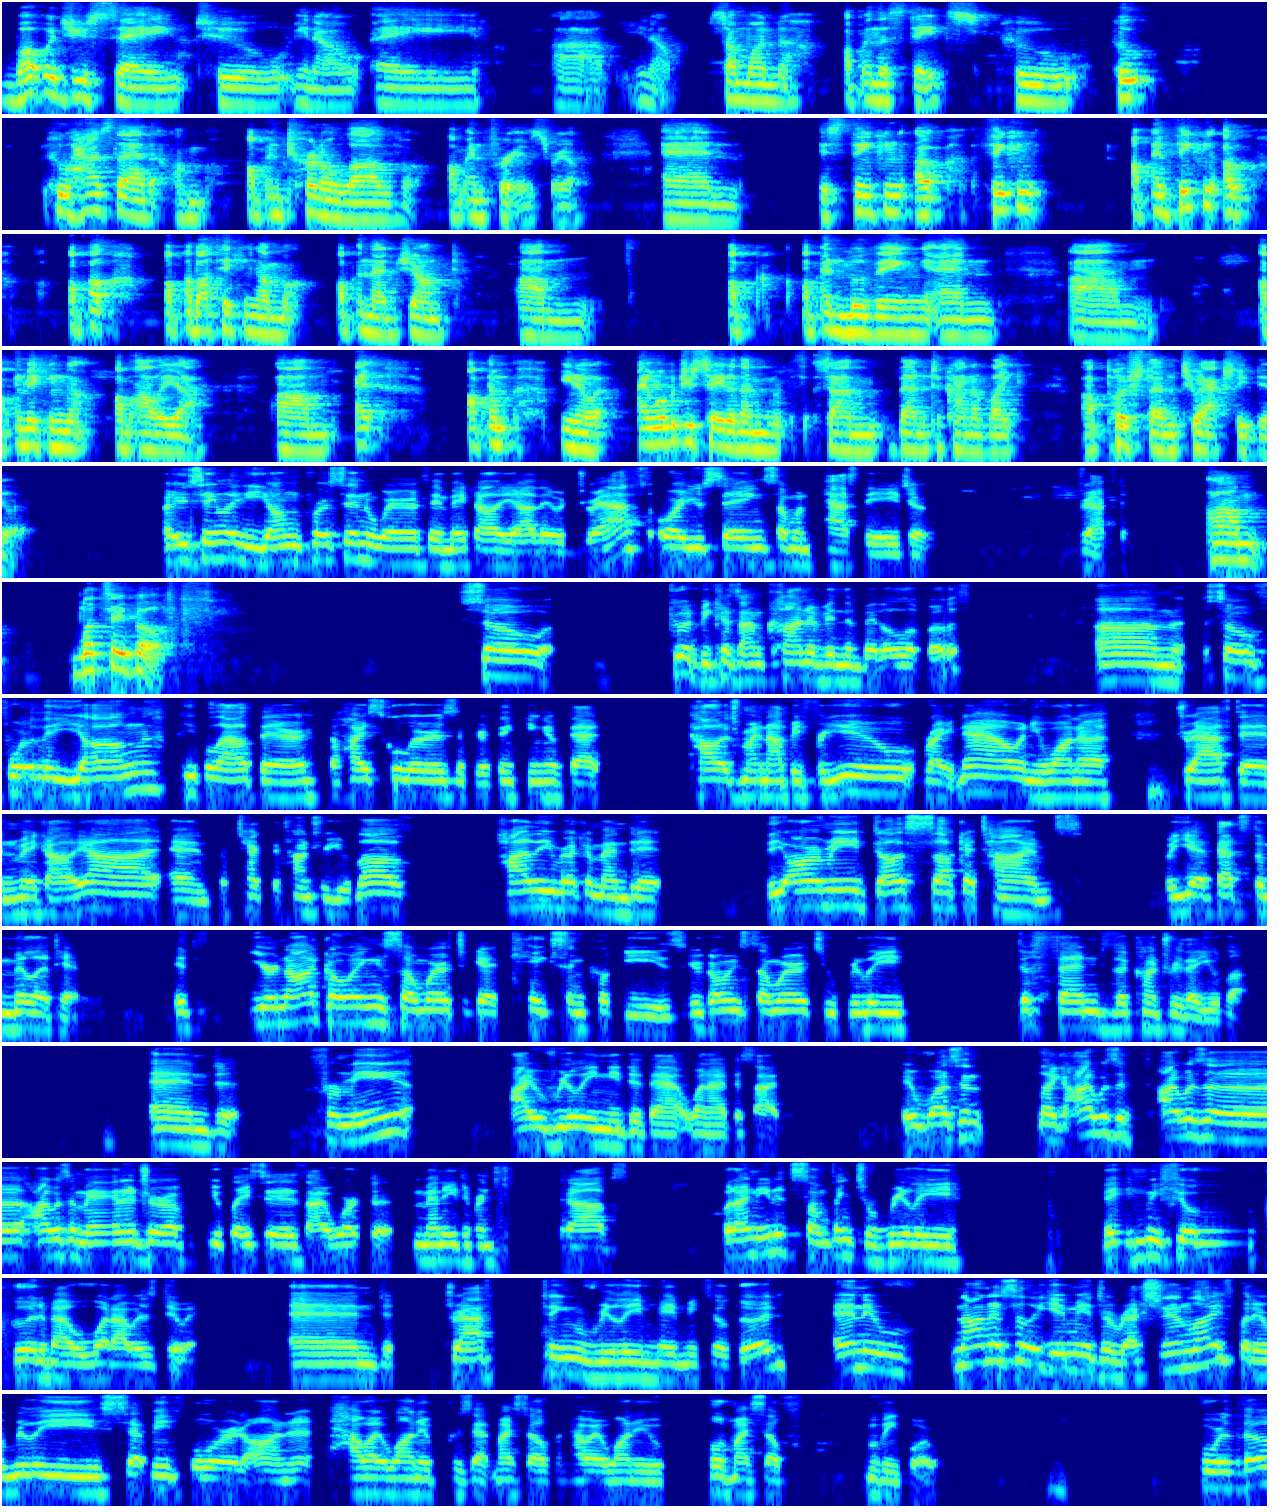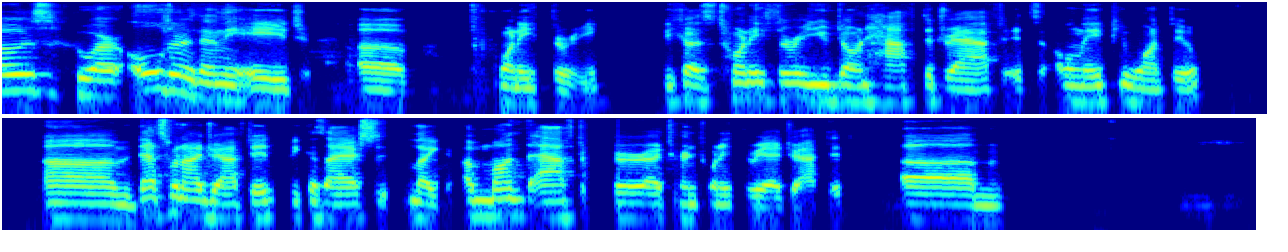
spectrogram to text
what would you say to you know a uh, you know someone up in the states who who who has that um, um internal love um, and for Israel and is thinking of thinking and thinking of, about, about taking um up in that jump um up, up and moving and um up and making um aliyah um um, you know and what would you say to them some them to kind of like uh, push them to actually do it are you saying like a young person where if they make aliyah they would draft or are you saying someone past the age of drafting um let's say both so good because I'm kind of in the middle of both. Um, so for the young people out there, the high schoolers, if you're thinking of that college might not be for you right now and you want to draft and make aliyah and protect the country you love, highly recommend it. The army does suck at times, but yet that's the military. It's you're not going somewhere to get cakes and cookies. You're going somewhere to really defend the country that you love. And for me, I really needed that when I decided. It wasn't like I was a I was a I was a manager of a few places. I worked at many different jobs, but I needed something to really make me feel good about what I was doing. And drafting really made me feel good. And it not necessarily gave me a direction in life, but it really set me forward on how I want to present myself and how I want to hold myself moving forward for those who are older than the age of 23, because 23 you don't have to draft, it's only if you want to. Um, that's when I drafted because I actually like a month after I turned 23, I drafted. Um,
